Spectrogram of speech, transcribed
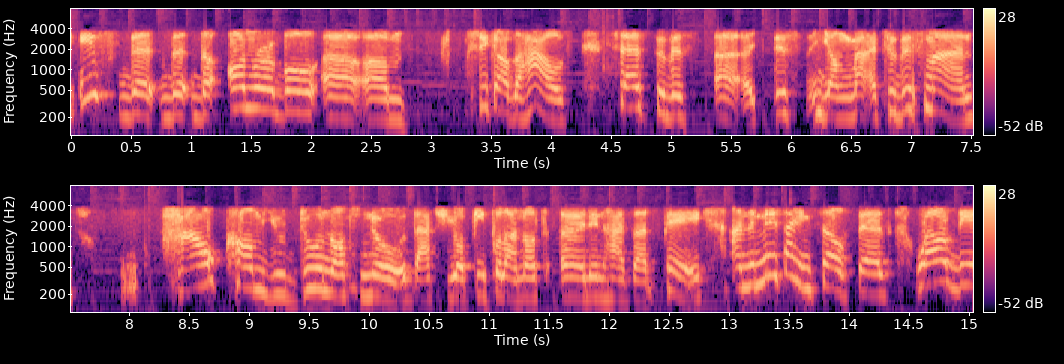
if the the, the honourable uh, um, Speaker of the House says to this uh, this young man to this man, how come you do not know that your people are not earning hazard pay? And the minister himself says, well, they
